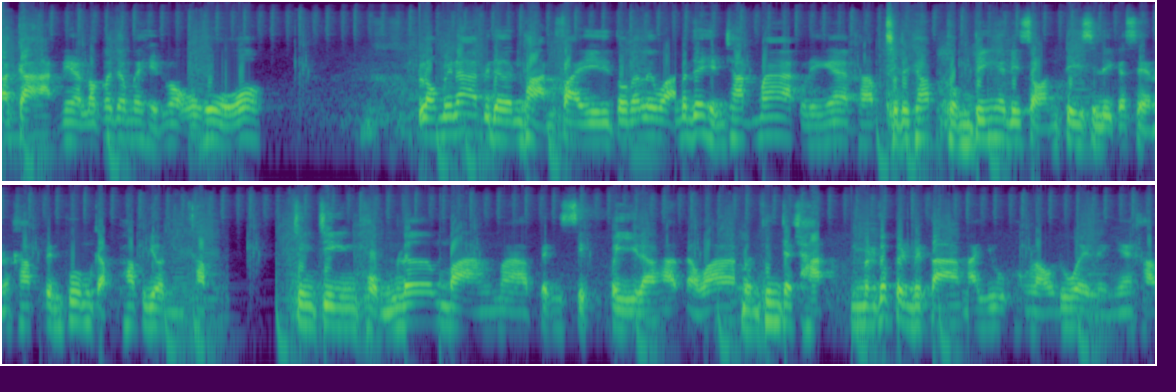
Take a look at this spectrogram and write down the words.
อากาศเนี่ยเราก็จะมาเห็นว่าโอ้โห เราไม่น่าไปเดินผ่านไฟตรงนั้นเลยว่ะมันจะเห็นชัดมากอะไรเงี้ยครับ สวัสดีครับ ผมปิ้งอดิศรตีสิริเกษมนะครับ เป็นผู้กำกับภาพยนตร์ครับจริงๆ ผมเริ่มวางมาเป็น 10 ปีแล้วครับแต่ว่าเหมือนเพิ่งจะชัด มันก็เป็นไปตามอายุของเราด้วยอะไรเงี้ยครับ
